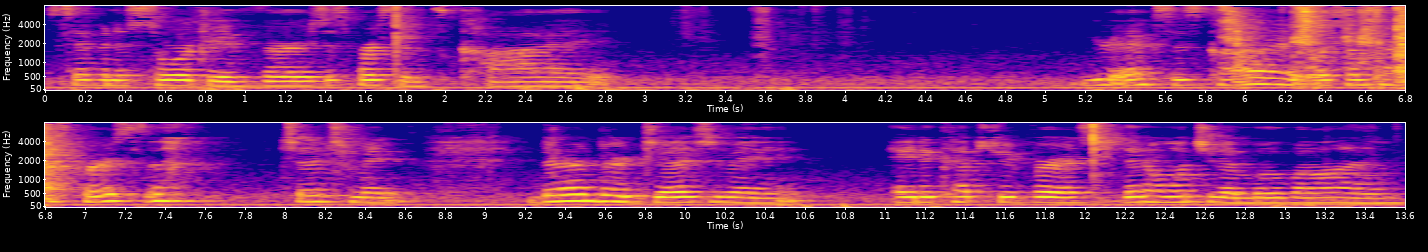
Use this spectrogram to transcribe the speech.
Seven of Swords reverse. This person's caught. Your ex is caught or some past person. judgment. They're under judgment. Eight of Cups reverse. They don't want you to move on.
